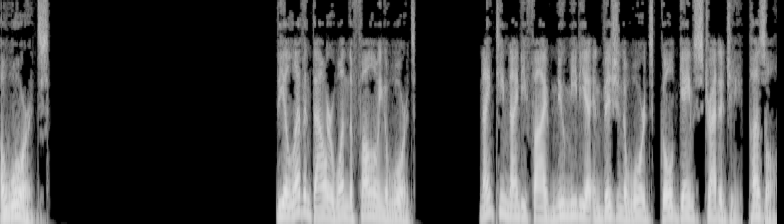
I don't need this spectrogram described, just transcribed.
Awards The Eleventh Hour won the following awards 1995 New Media Envision Awards – Gold Games Strategy, Puzzle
